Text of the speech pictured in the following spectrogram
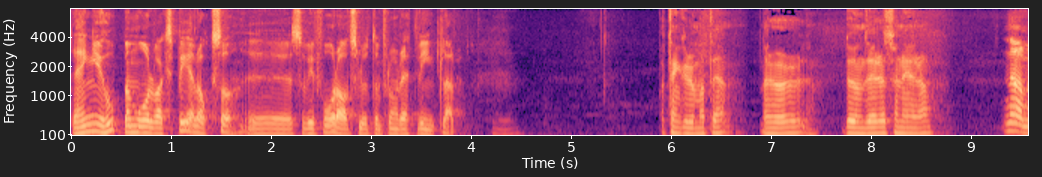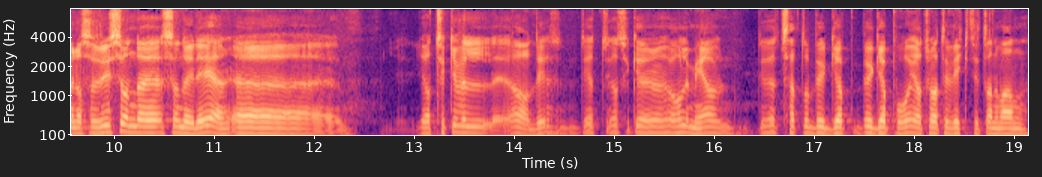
det hänger ihop med målvaktsspel också eh, så vi får avsluten från rätt vinklar. Vad tänker du Matte? När du hör Dunder resonera? Nej men alltså det är sunda, sunda idéer. Eh, jag tycker väl, ja det, det, jag tycker, jag håller med. Det är ett sätt att bygga, bygga på. Jag tror att det är viktigt när man,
